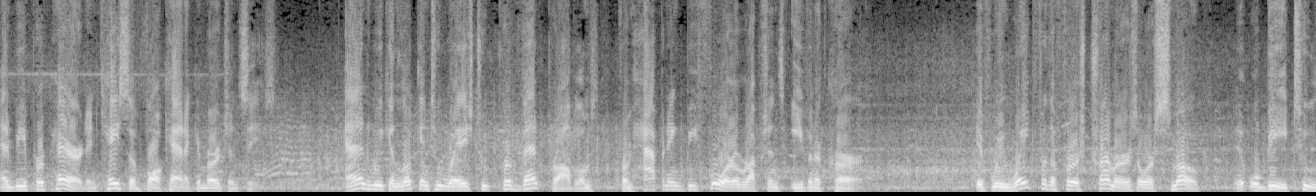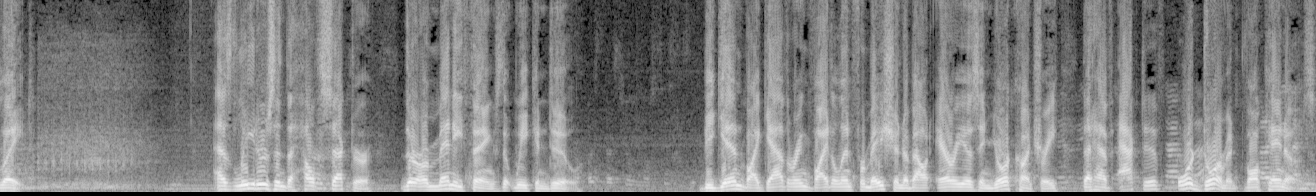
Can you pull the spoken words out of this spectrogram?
and be prepared in case of volcanic emergencies. And we can look into ways to prevent problems from happening before eruptions even occur. If we wait for the first tremors or smoke, it will be too late. As leaders in the health sector, there are many things that we can do. Begin by gathering vital information about areas in your country that have active or dormant volcanoes.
